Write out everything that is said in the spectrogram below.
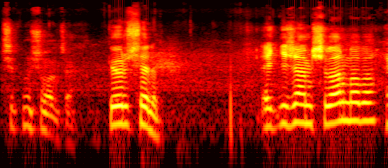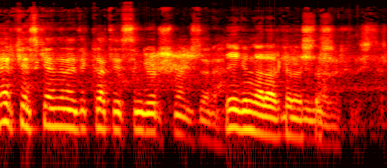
Çıkmış olacak. Görüşelim. Ekleyeceğim bir şey var mı baba? Herkes kendine dikkat etsin. Görüşmek üzere. İyi günler İyi arkadaşlar. günler arkadaşlar.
